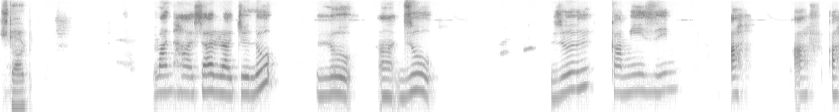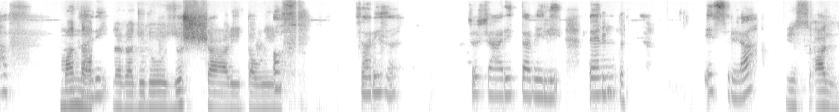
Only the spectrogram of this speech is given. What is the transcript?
start. Man hasal rajulu? Lu. Uh, zu. Zul kamizin. Ah. Af. Af. Man rajulu zushari tawil. Of. Sorry, sir. Tusharitavili. Then Isla. Is al.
